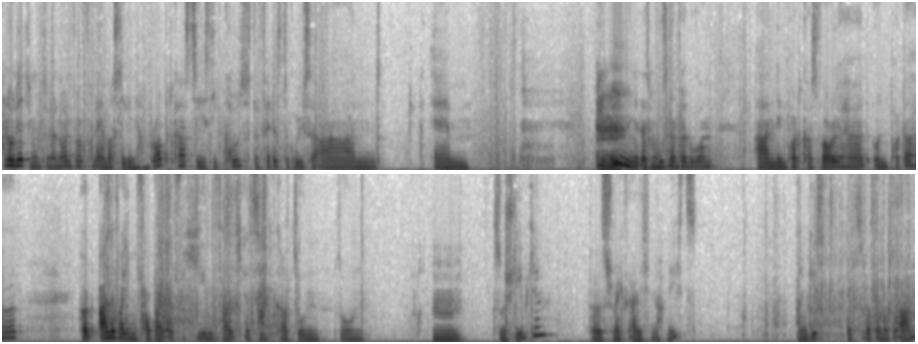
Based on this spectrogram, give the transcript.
Hallo und herzlich willkommen zu einer neuen Folge von Ambers legendären Brawl Podcast. Hier ist die größte, fetteste Grüße an. Ähm. jetzt erstmal Hustenanfall bekommen. An den Podcast Warrior hört und Potter hört. Hört alle bei ihm vorbei, auf jeden Fall. Ich erzähle gerade so ein. So ein. Mm, so ein Stäbchen. Das schmeckt eigentlich nach nichts. Dann gehst, deckst du das einmal so an.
